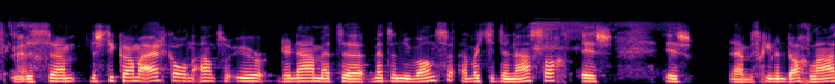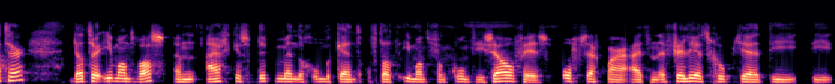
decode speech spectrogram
Dus, um, dus die kwamen eigenlijk al een aantal uur daarna met, met de nuance. En wat je daarnaast zag is, is nou, misschien een dag later, dat er iemand was. En eigenlijk is op dit moment nog onbekend of dat iemand van Conti zelf is, of zeg maar uit een affiliate groepje die, die,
